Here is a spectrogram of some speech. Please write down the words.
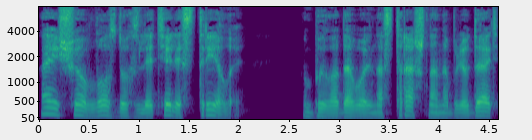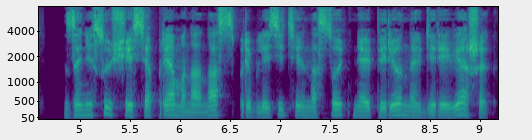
а еще в воздух взлетели стрелы. Было довольно страшно наблюдать за несущейся прямо на нас приблизительно сотни оперенных деревяшек,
